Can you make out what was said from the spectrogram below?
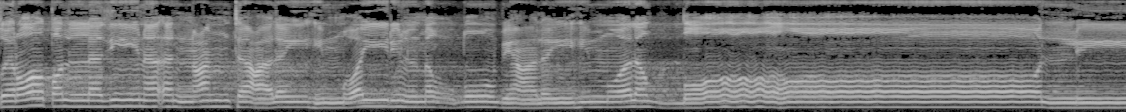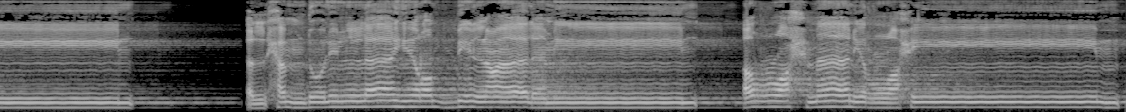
صراط الذين أنعمت عليهم غير المغضوب عليهم ولا الضالين. الحمد لله رب العالمين. الرحمن الرحيم.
